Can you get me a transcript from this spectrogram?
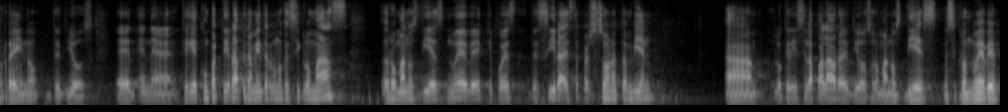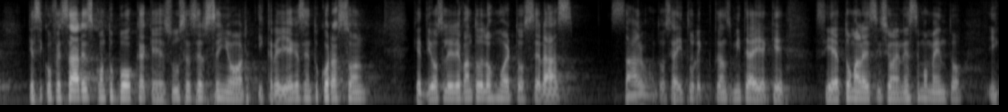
reino de Dios. En, eh, quería compartir rápidamente algunos versículos más. Romanos 10, 9, que puedes decir a esta persona también ah, lo que dice la palabra de Dios, Romanos 10, versículo 9, que si confesares con tu boca que Jesús es el Señor y creyeres en tu corazón que Dios le levantó de los muertos, serás salvo. Entonces ahí tú le transmites a ella que si ella toma la decisión en este momento, y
